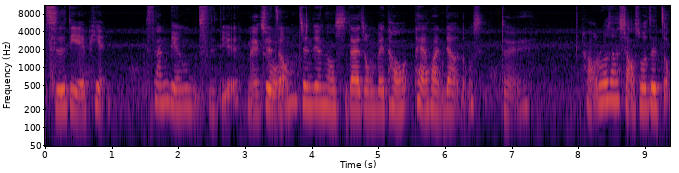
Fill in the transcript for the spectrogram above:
磁碟片，三点五磁碟，没错，这种渐渐从时代中被淘汰换掉的东西。对。好，如果像小说这种，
